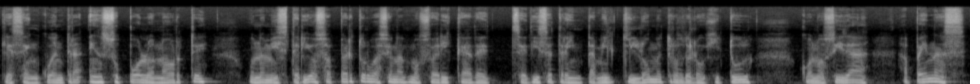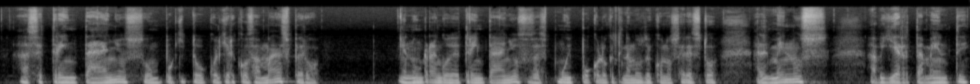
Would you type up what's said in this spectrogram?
que se encuentra en su polo norte, una misteriosa perturbación atmosférica de, se dice, 30.000 kilómetros de longitud, conocida apenas hace 30 años o un poquito cualquier cosa más, pero en un rango de 30 años, o sea, es muy poco lo que tenemos de conocer esto, al menos abiertamente.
